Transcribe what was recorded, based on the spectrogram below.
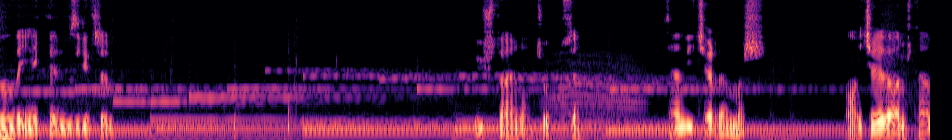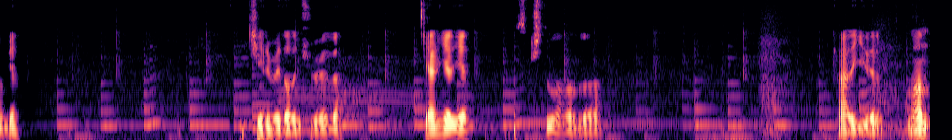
Şuradan da ineklerimizi getirelim. 3 tane çok güzel. Bir tane de içeriden var. Aa içeride de varmış tamam gel. Bir kelime de alayım şuraya da. Gel gel gel. Sıkıştım lan orada. Hadi gidelim. Lan.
